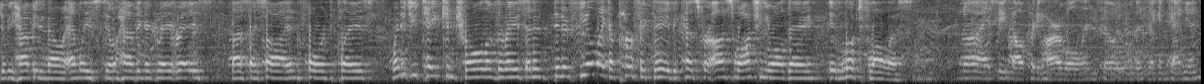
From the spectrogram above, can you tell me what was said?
You'll be happy to know Emily's still having a great race. Last I saw in fourth place. When did you take control of the race? And it, did it feel like a perfect day? Because for us watching you all day, it looked flawless. No, I actually felt pretty horrible until the second canyon.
